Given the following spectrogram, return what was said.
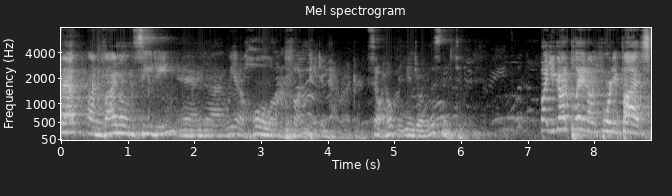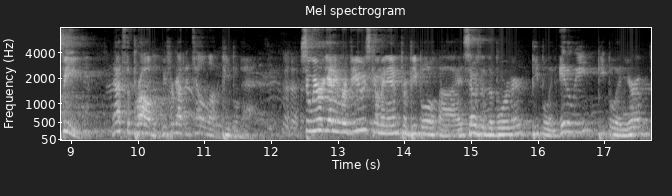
Buy that on vinyl and CD. And uh, we had a whole lot of fun making that record. So I hope that you enjoy listening to it. But you got to play it on 45 speed. That's the problem. We forgot to tell a lot of people that. So we were getting reviews coming in from people uh, south of the border, people in Italy, people in Europe,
